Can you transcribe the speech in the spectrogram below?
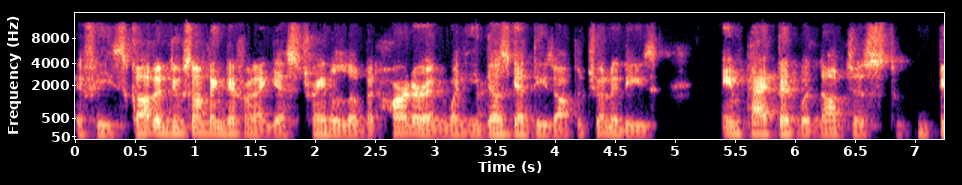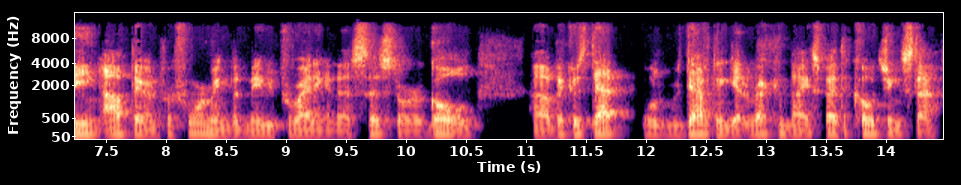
if he's got to do something different, I guess train a little bit harder. And when he does get these opportunities, impact it with not just being out there and performing, but maybe providing an assist or a goal, uh, because that will definitely get recognized by the coaching staff.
